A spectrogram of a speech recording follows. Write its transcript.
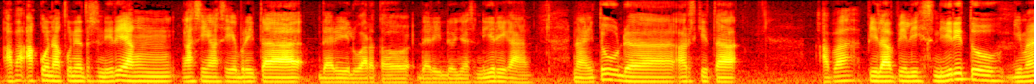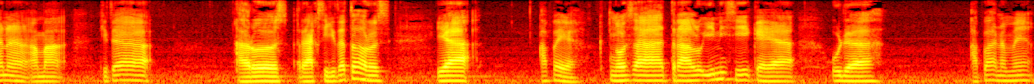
apa akun-akunnya tersendiri yang ngasih-ngasih berita dari luar atau dari Indonesia sendiri kan. Nah, itu udah harus kita apa pilih-pilih sendiri tuh gimana sama kita harus reaksi kita tuh harus ya apa ya nggak usah terlalu ini sih kayak udah apa namanya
